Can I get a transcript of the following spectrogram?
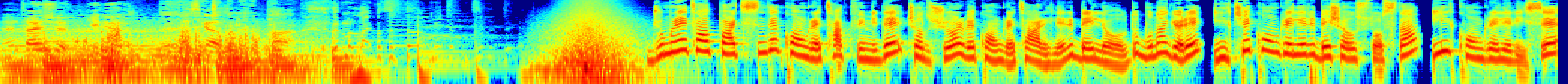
Ben Tanju. Geliyorum. Az kaldı. Cumhuriyet Halk Partisi'nde kongre takvimi de çalışıyor ve kongre tarihleri belli oldu. Buna göre ilçe kongreleri 5 Ağustos'ta, il kongreleri ise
